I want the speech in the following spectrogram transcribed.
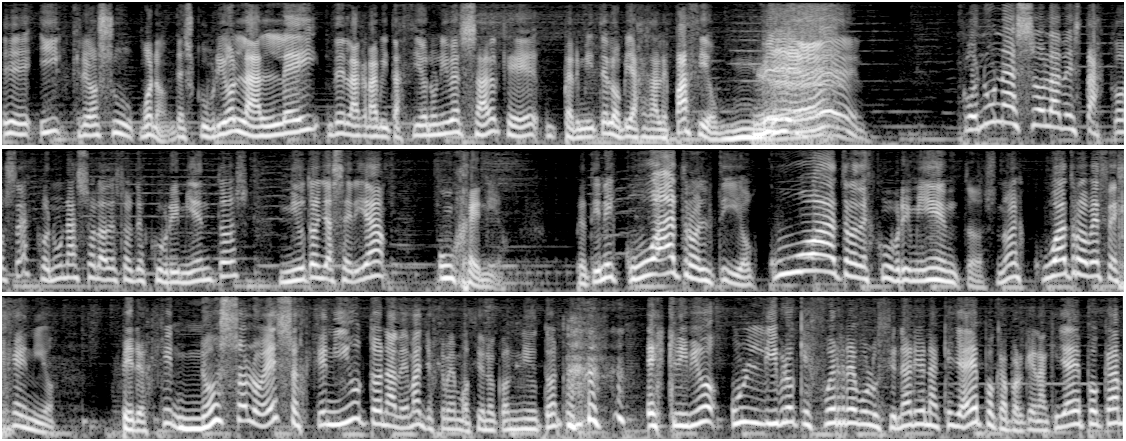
eh, y creó su, bueno, descubrió la ley de la gravitación universal que permite los viajes al espacio. ¡Bien! Con una sola de estas cosas, con una sola de estos descubrimientos, Newton ya sería un genio. Pero tiene cuatro el tío, cuatro descubrimientos, ¿no? Es cuatro veces genio. Pero es que no solo eso, es que Newton, además, yo es que me emociono con Newton, escribió un libro que fue revolucionario en aquella época, porque en aquella época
